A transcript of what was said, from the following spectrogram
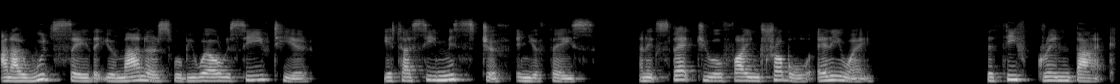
and I would say that your manners will be well received here. Yet I see mischief in your face and expect you will find trouble anyway. The thief grinned back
